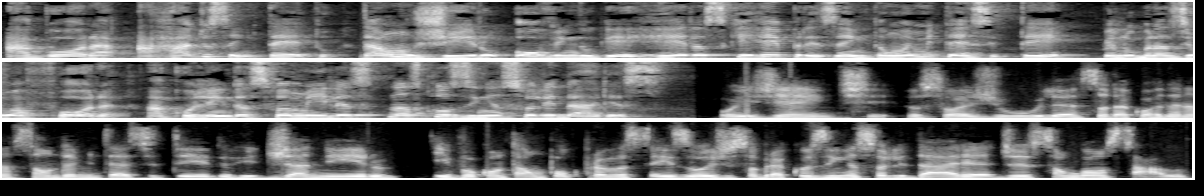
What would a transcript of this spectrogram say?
Agora, a Rádio Sem Teto dá um giro ouvindo guerreiras que representam o MTST pelo Brasil afora, acolhendo as famílias nas cozinhas solidárias. Oi, gente. Eu sou a Júlia, sou da coordenação do MTST do Rio de Janeiro e vou contar um pouco para vocês hoje sobre a Cozinha Solidária de São Gonçalo.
